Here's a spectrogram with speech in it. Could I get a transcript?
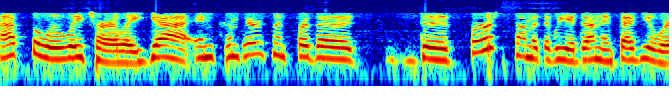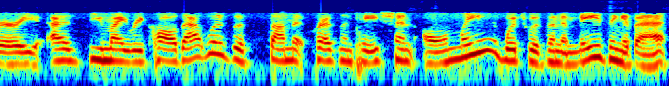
Absolutely, Charlie. Yeah, in comparison for the the first summit that we had done in February, as you might recall, that was a summit presentation only, which was an amazing event.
